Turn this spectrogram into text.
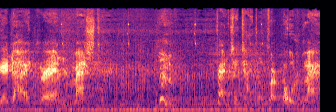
Jedi Grand Master. Hmm. Fancy title for old man.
